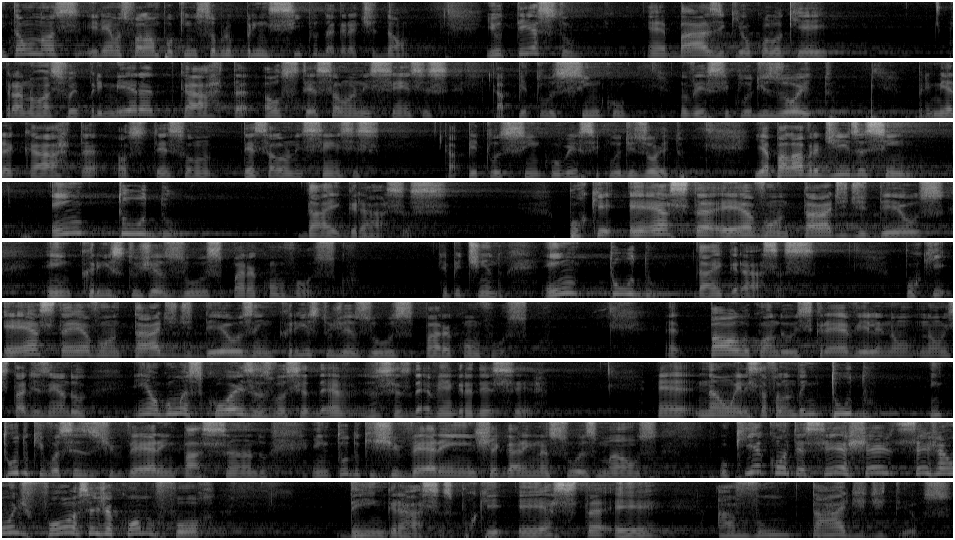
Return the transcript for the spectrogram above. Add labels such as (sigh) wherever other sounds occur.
Então, nós iremos falar um pouquinho sobre o princípio da gratidão. E o texto é, base que eu coloquei para nós foi primeira carta aos Tessalonicenses, capítulo 5, no versículo 18. Primeira carta aos Tessalonicenses, capítulo 5, versículo 18. E a palavra diz assim: Em tudo dai graças, porque esta é a vontade de Deus em Cristo Jesus para convosco. Repetindo, em tudo dai graças, porque esta é a vontade de Deus em Cristo Jesus para convosco. É, Paulo, quando escreve, ele não, não está dizendo, em algumas coisas você deve, vocês devem agradecer. É, não, ele está falando em tudo. Em tudo que vocês estiverem passando, em tudo que estiverem chegarem nas suas mãos, o que acontecer, seja onde for, seja como for, deem graças, porque esta é a vontade de Deus.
